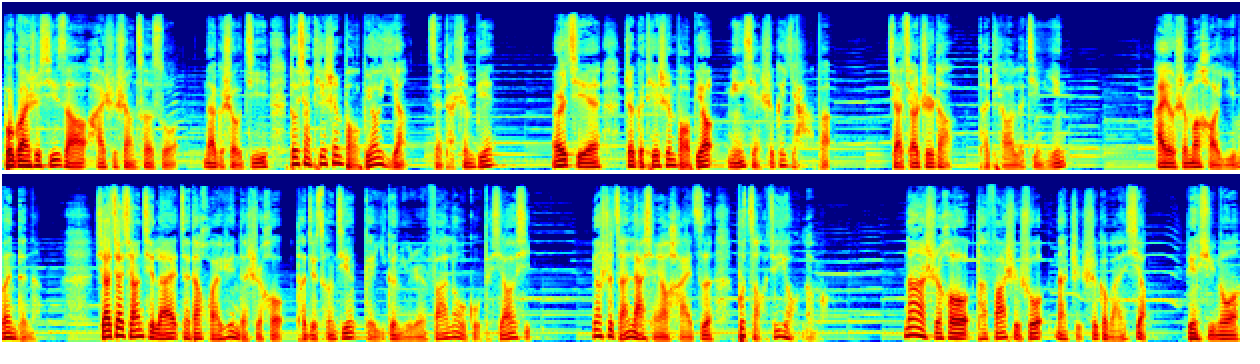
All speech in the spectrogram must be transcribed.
不管是洗澡还是上厕所，那个手机都像贴身保镖一样在他身边，而且这个贴身保镖明显是个哑巴。小乔知道他调了静音，还有什么好疑问的呢？小乔想起来，在她怀孕的时候，他就曾经给一个女人发露骨的消息：“要是咱俩想要孩子，不早就有了吗？”那时候他发誓说那只是个玩笑，并许诺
